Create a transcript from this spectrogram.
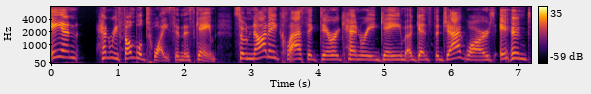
and Henry fumbled twice in this game. So not a classic Derrick Henry game against the Jaguars. And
